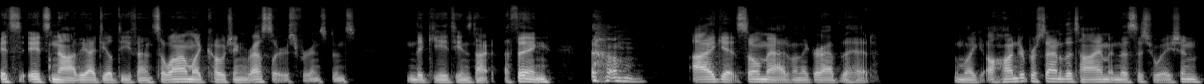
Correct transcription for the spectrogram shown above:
it's it's not the ideal defense. So when I'm like coaching wrestlers, for instance, and the guillotine's not a thing, um, I get so mad when they grab the head. I'm like hundred percent of the time in this situation,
